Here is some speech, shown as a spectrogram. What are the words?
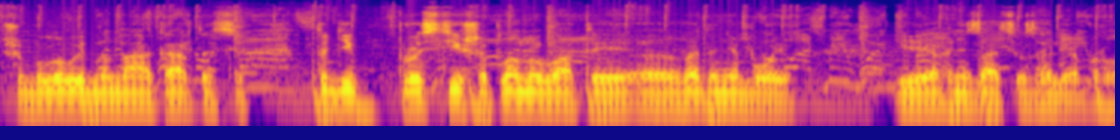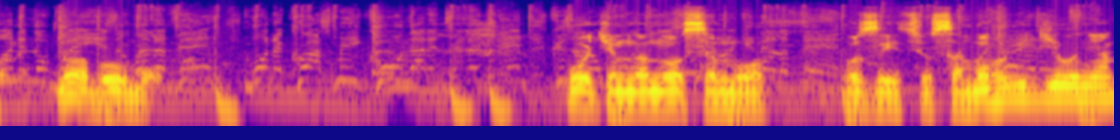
щоб було видно на карточці. Тоді простіше планувати е, ведення бою і організацію взагалі оборони. Ну або умовно. Потім наносимо позицію самого відділення.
